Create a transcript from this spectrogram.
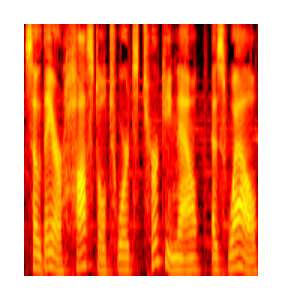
so they are hostile towards Turkey now as well.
